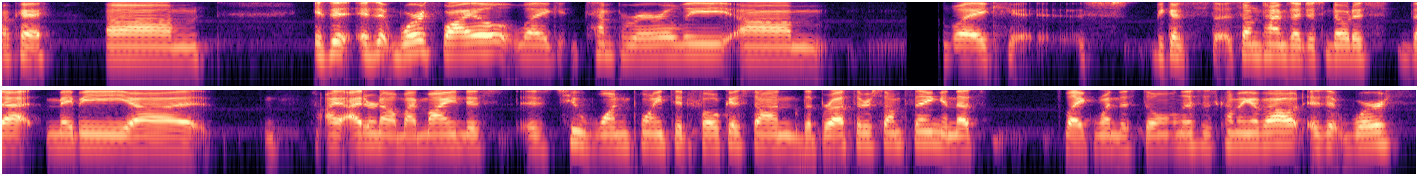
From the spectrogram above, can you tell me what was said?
Okay. Um, is it is it worthwhile, like temporarily, um, like because sometimes I just notice that maybe uh, I I don't know, my mind is is too one pointed, focused on the breath or something, and that's like when this dullness is coming about. Is it worth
